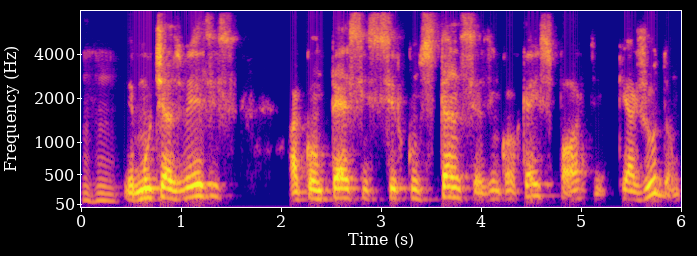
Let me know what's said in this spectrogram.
Uhum. E muitas vezes acontecem circunstâncias em qualquer esporte que ajudam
